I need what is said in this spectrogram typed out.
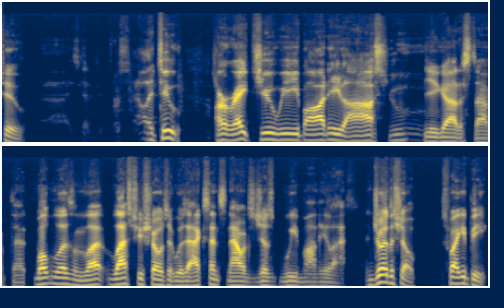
He's got a good personality too. All right, you wee body last you. You got to stop that. Well, listen, last few shows it was accents. Now it's just wee body last. Enjoy the show. Swaggy P.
